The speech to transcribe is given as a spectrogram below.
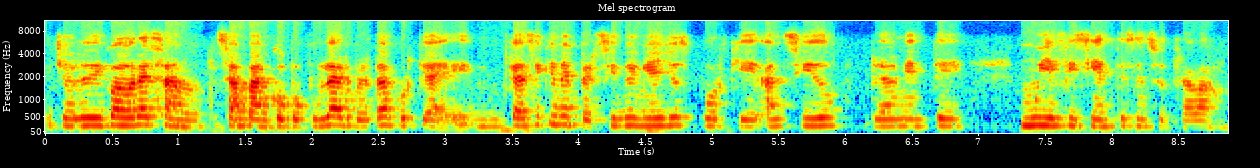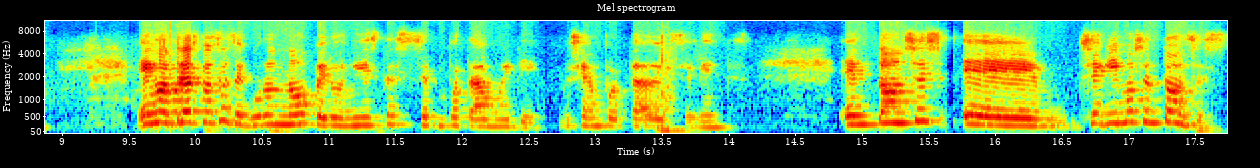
yo le digo ahora San, San Banco Popular, ¿verdad? Porque eh, casi que me persino en ellos porque han sido realmente muy eficientes en su trabajo. En otras cosas seguro no, pero en estas se han portado muy bien, se han portado excelentes. Entonces, eh, seguimos entonces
